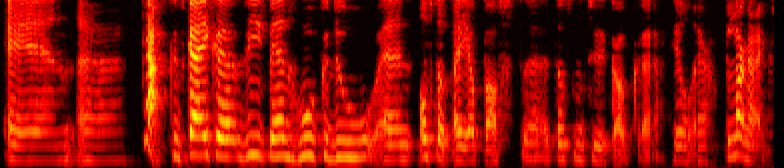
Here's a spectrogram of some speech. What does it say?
En uh, ja, kunt kijken wie ik ben, hoe ik het doe en of dat bij jou past. Uh, dat is natuurlijk ook heel erg belangrijk.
